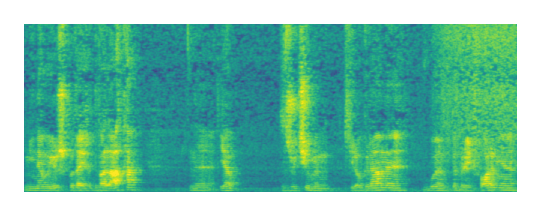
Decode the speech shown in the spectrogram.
Minęły już bodajże dwa lata. E, Ja zrzuciłem kilogramy, byłem w dobrej formie. E,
